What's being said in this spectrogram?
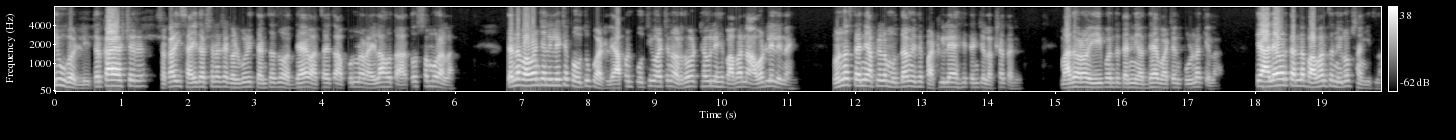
ती उघडली. तर काय आश्चर्य? सकाळी साई दर्शनाच्या गडबडीत त्यांचा जो अध्याय वाचायचा अपूर्ण राहिला होता तो समोर आला. त्यांना बाबांच्या लिलेचे कौतुक वाटले. आपण पोथी वाचन अर्धवट ठेवले हे बाबांना आवडलेले नाही. म्हणूनच त्यांनी आपल्याला मुद्दाम येथे पाठविले आहे हे त्यांच्या लक्षात आले. माधवराव येईपर्यंत त्यांनी अध्याय वाचन पूर्ण केला. ते आल्यावर त्यांना बाबांचा निरोप सांगितला.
